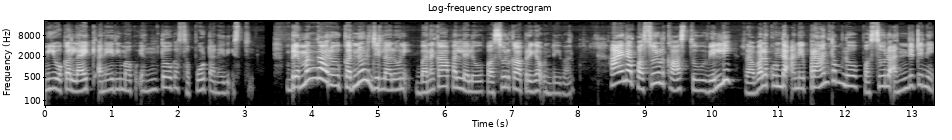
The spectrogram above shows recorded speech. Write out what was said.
మీ ఒక లైక్ అనేది మాకు ఎంతోగా సపోర్ట్ అనేది ఇస్తుంది. బ్రహ్మంగారు కర్నూలు జిల్లాలోని బనకాపల్లెలో పశువుల కాపరిగా ఉండేవారు. ఆయన పశువులు కాస్తూ వెళ్ళి రవ్వలకుండ అనే ప్రాంతంలో పశువులు అన్నిటినీ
